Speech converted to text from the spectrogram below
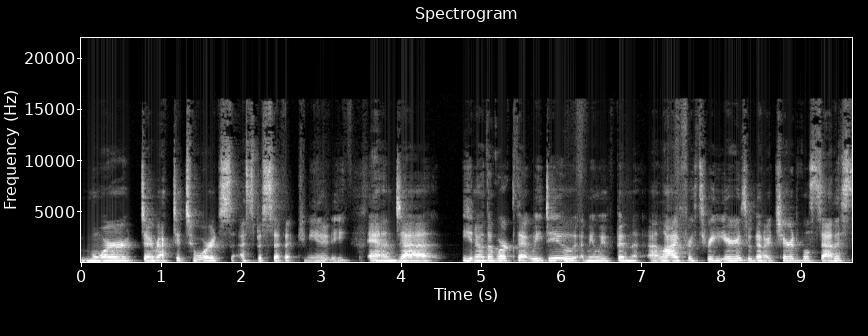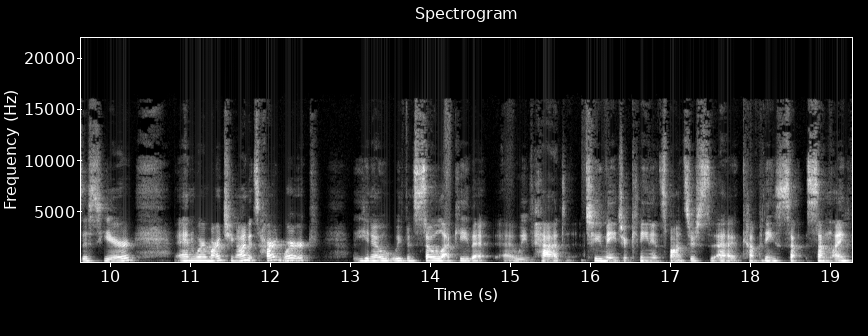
more directed towards a specific community. And uh, you know the work that we do i mean we've been alive for three years. We've got our charitable status this year and we're marching on. It's hard work. You know we've been so lucky that uh, we've had two major canadian sponsors uh, companies sun life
